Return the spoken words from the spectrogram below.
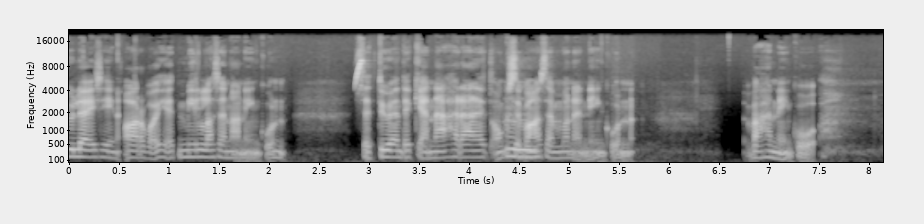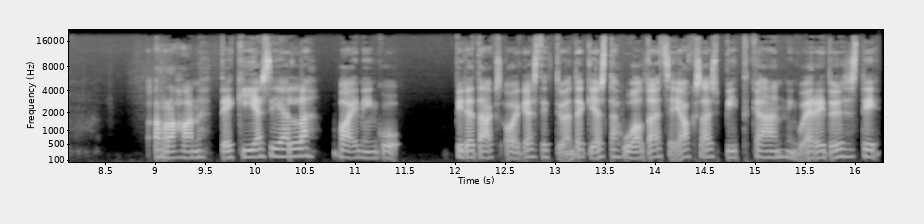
yleisiin arvoihin, että millaisena niin kuin se työntekijä nähdään, että onko mm. se vaan semmoinen niin kuin, vähän niin kuin rahan tekijä siellä vai niin kuin pidetäänkö oikeasti työntekijästä huolta, että se jaksaisi pitkään, niin kuin erityisesti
